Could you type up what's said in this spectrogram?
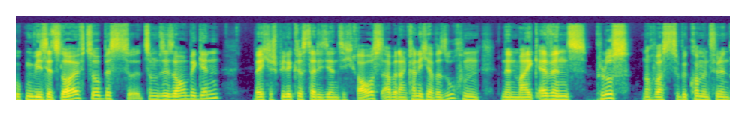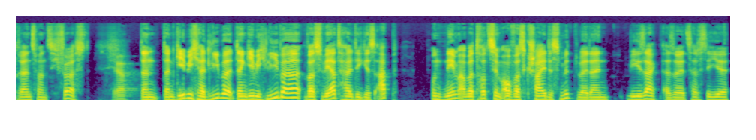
gucken, wie es jetzt läuft, so bis zum Saisonbeginn. Welche Spiele kristallisieren sich raus, aber dann kann ich ja versuchen, einen Mike Evans plus noch was zu bekommen für den 23 First. Ja. Dann, dann gebe ich halt lieber, dann gebe ich lieber was Werthaltiges ab und nehme aber trotzdem auch was Gescheites mit, weil dein, wie gesagt, also jetzt hast du hier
